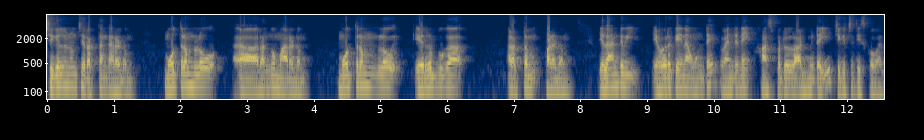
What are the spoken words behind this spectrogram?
చిగుళ్ళ నుంచి రక్తం కారడం మూత్రంలో రంగు మారడం మూత్రంలో ఎరుపుగా రక్తం పడడం. ఇలాంటివి ఎవరికైనా ఉంటే వెంటనే హాస్పిటల్లో అడ్మిట్ అయ్యి చికిత్స తీసుకోవాలి.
